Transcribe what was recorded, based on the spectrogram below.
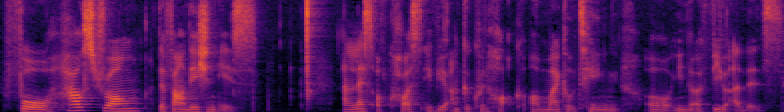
for how strong the foundation is unless of course if you're Uncle Kun Hock or Michael Ting or you know a few others.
